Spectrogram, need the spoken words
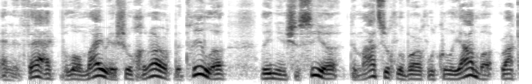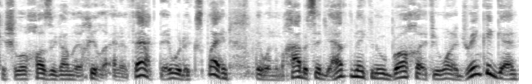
And in fact, v'lo mayri shulchan aruch betrila linyan shasia dematzuch levarach l'kuliyama rakish lo chazagam le'achila. And in fact, they would explain that when the Mechaber said you have to make a new bracha if you want to drink again,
